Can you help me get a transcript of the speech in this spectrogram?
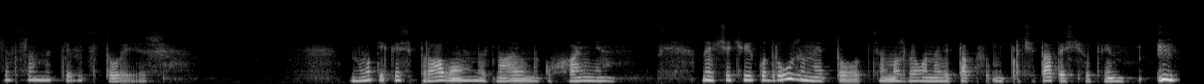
Що саме ти відстоїш? Ну, от якесь право, не знаю, на кохання. Ну, якщо чоловік одружений, то це можливо навіть так ну, прочитати, що от він,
